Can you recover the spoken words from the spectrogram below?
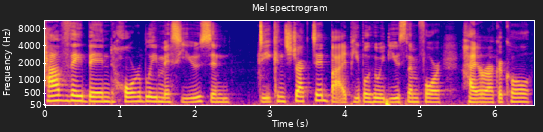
Have they been horribly misused and deconstructed by people who would use them for hierarchical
